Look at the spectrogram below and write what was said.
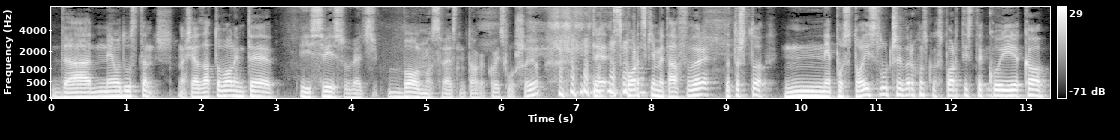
da ne odustaneš. Znaš, ja zato volim te i svi su već bolno svesni toga koji slušaju, te sportske metafore, zato što ne postoji slučaj vrhunskog sportiste koji je kao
